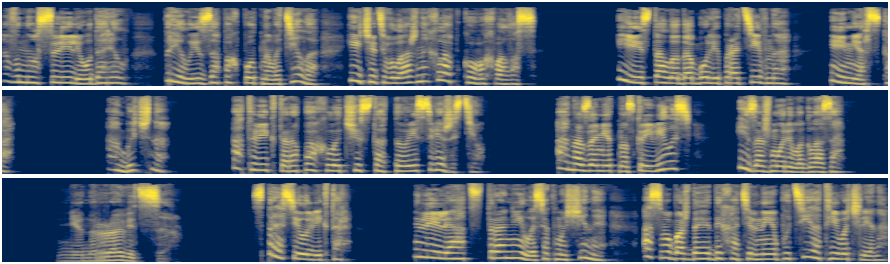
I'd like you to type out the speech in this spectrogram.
В нос Лили ударил прелый запах потного тела и чуть влажных лобковых волос. Ей стало до боли противно и мерзко. Обычно от Виктора пахло чистотой и свежестью. Она заметно скривилась и зажмурила глаза. «Не нравится?» — спросил Виктор. Лиля отстранилась от мужчины, освобождая дыхательные пути от его члена.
